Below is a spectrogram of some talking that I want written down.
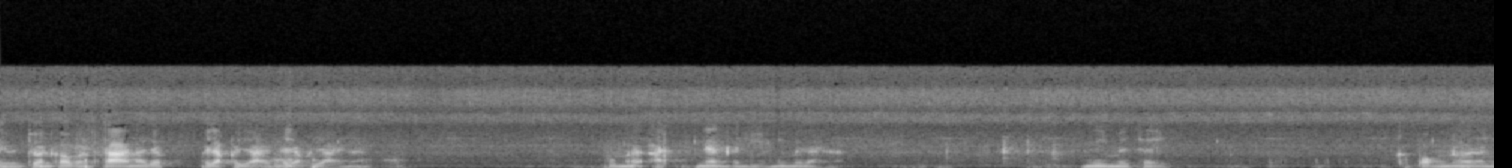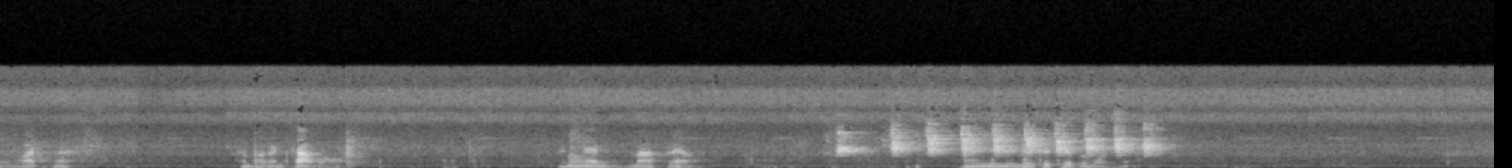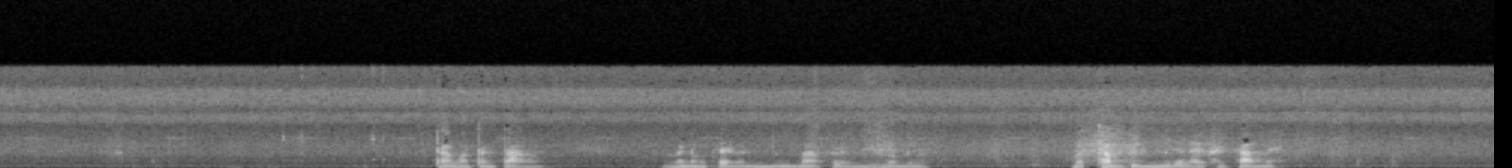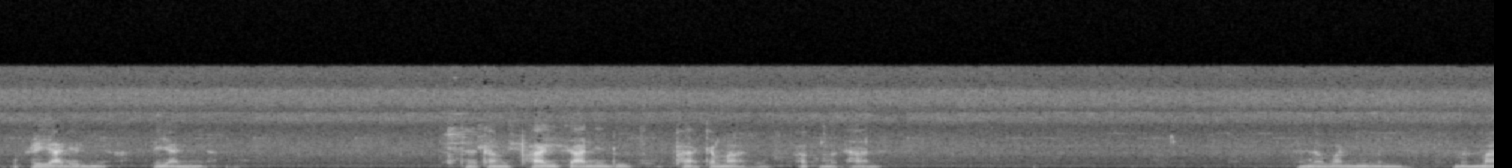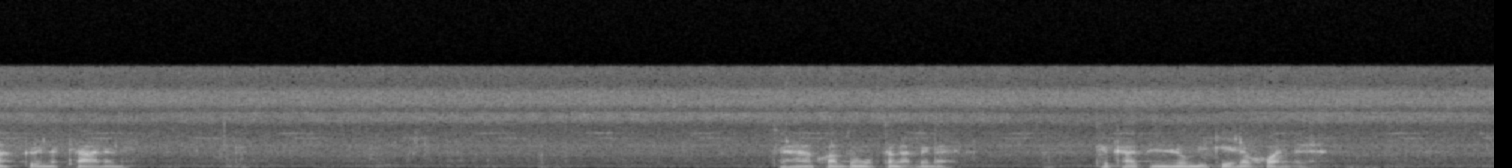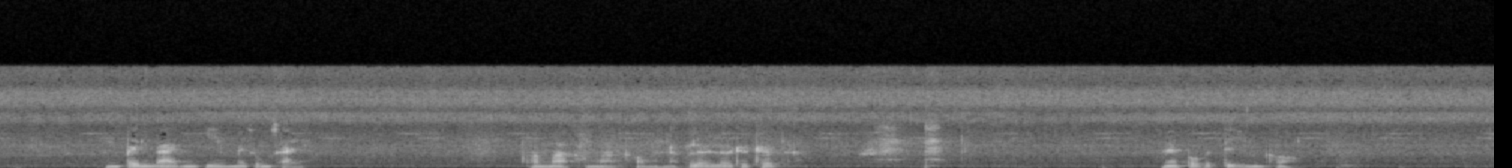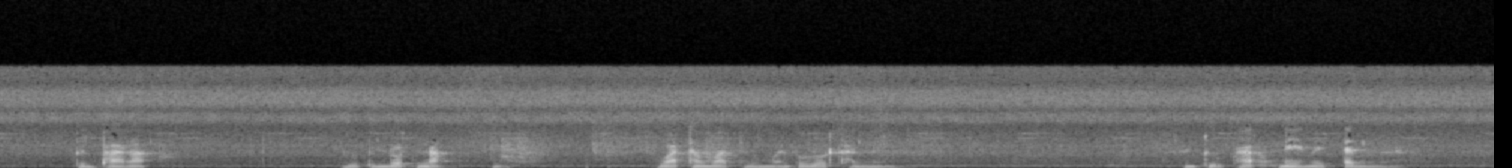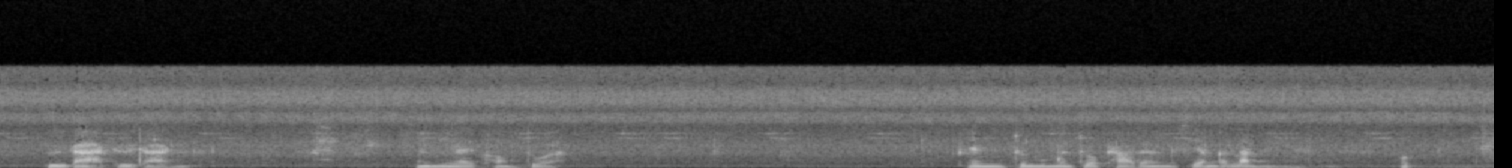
นี่จนเข้าพรรษาน่าจะขยับขยายขยับขยายนะผมมาอัดแน่นกันอยู่นี่ไม่ได้นะนี่ไม่ใช่กระป๋องเนื้อนะอย่วัดนะท่านพากันทราบออกมันแน่นมากแล้ว มีเรื่อยๆเทือไปหมดตามวัดต่างๆ ว่าน้องแสงอันนี้มีมากเลยนี่เราไม่วัดถ้ำที่นี่มีได้หลายใครทราบไหมระยะเดือนนี้ระยะนี้แต่ทั้งภาคอีสานนี่ดูพระจะมากพระกรรมฐานแต่วันนี้มันมันมากเกินอัตราแล้วเนี่ยจะหาความสงบสงัดไม่ได้ จะกลายเป็นลมนิเกแล้วคอนไปแล้วมันเป็นได้จริงๆ ไม่สงสัยความมากความมากของมันหนักเลอะเลอะเทอะแม้ปกติมันก็เป็นภาระหรือเป็นรถหนัก วัดทั้งวัดอยู่เหมือนกับรถคันหนึ่งบรรจุพระเนรไม่เต็มอืดอาดอืดอาด ไม่มีอะไรคล่องตัว เพียงชุนมุมมันตัวข่าวแต่นั้นเสียงกันลั่น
